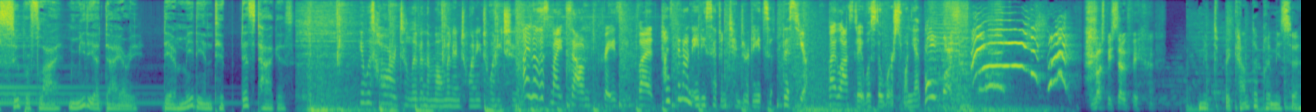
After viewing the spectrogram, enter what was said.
Superfly Media Diary, der Medientipp des Tages. It was hard to live in the moment in 2022. I know this might sound crazy, but I've been on 87 Tinder dates this year. My last date was the worst one yet. Oh my! You must be Sophie. Mit bekannter Prämisse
